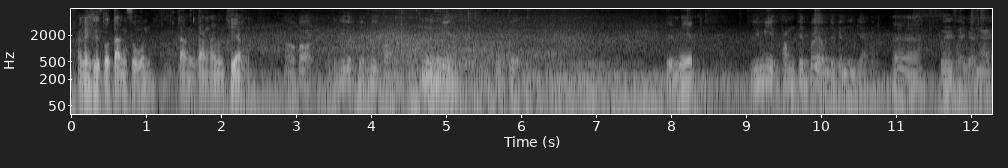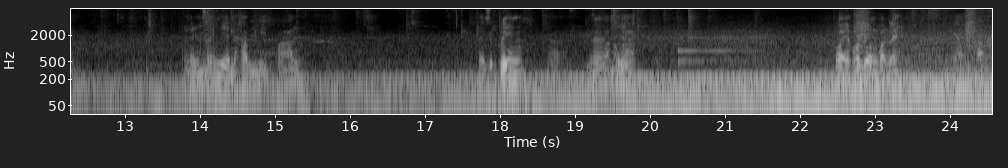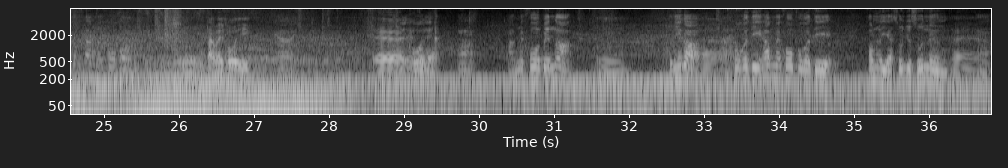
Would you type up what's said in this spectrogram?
อันนี้คือตัวตั้งศูนย์อืมตั้งตั้งให้มันเที่ยง แล้วก็ตัวนี้ต้องเปลี่ยนมีดก่อนอืม มีดเพื่อเปลี่ยนมีดนี่มีดทำเทปเปอร์มันจะเป็นอีกอย่างครับอ่าเพื่อให้ใส่แบนง่ายตอนนี้ก็ใส่มีดนะครับนี่มีดฟ้านใส่สปริง อ่าอ่าฟ้านอโออกเคมาปล่อยให้พอรวมก่อนไหมอ ย่างครับต้องตั้งไมโครก่อนอืมตั้งไมโครอีก ใช่เออเนี่ยตัวเนี้ยอ่าผ่านไมโครเป็นเนาะอืม ตัวนี้ก็อ่าปกติครับไมโครปกติความละเอียด 0.01เอออ่า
